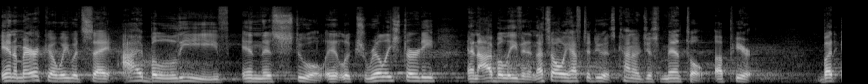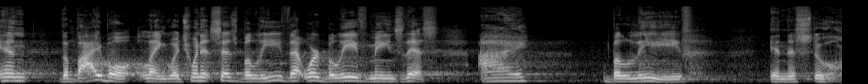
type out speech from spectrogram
In America, we would say, I believe in this stool. It looks really sturdy, and I believe in it. That's all we have to do. It's kind of just mental up here. But in the Bible language, when it says believe, that word believe means this I believe in this stool.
